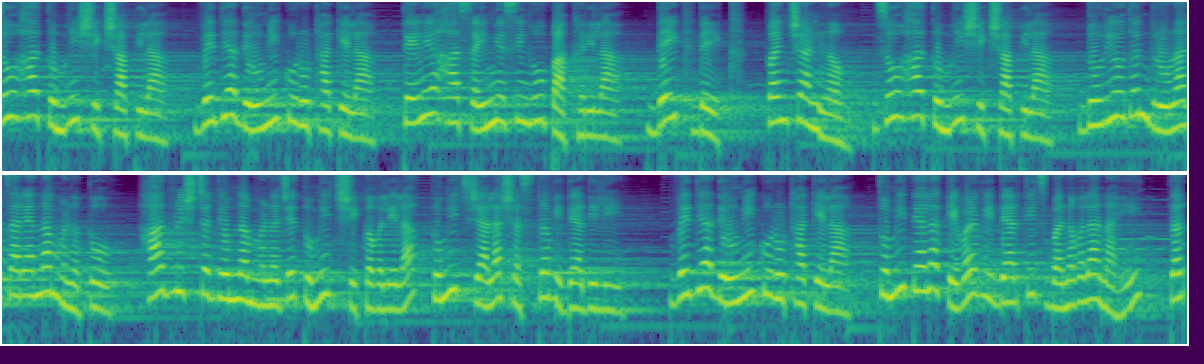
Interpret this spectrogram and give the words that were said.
जो हा तुम्ही शिक्षा पिला वेद्या देवनी कुरुठा केला तेने हा सैन्य सिंधू पाखरिला. देख देख पंच्याण्णव. जो हा तुम्ही शिक्षा पिला दुर्योधन द्रोणाचार्यांना म्हणतो हा दृष्टद्युम्न म्हणजे तुम्हीच शिकवलेला तुम्हीच ज्याला शस्त्रविद्या दिली. विद्या देवनी कुरुठा केला. तुम्ही त्याला केवळ विद्यार्थीच बनवला नाही तर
